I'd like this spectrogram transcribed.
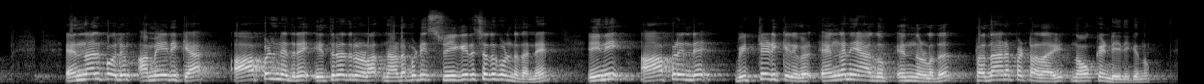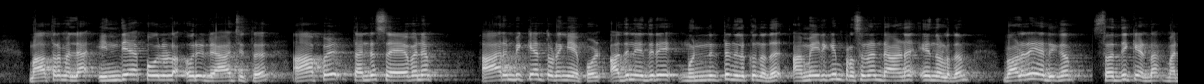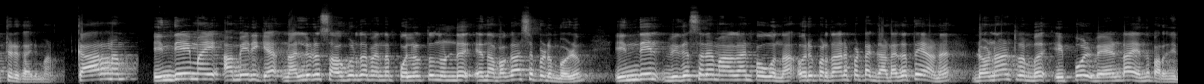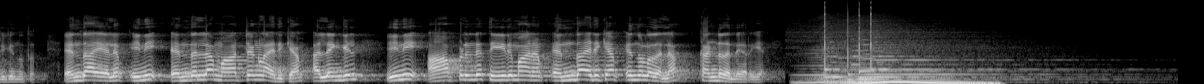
എന്നാൽ പോലും അമേരിക്ക ആപ്പിളിനെതിരെ ഇത്തരത്തിലുള്ള നടപടി സ്വീകരിച്ചതുകൊണ്ട് തന്നെ ഇനി ആപ്പിളിന്റെ വിറ്റടിക്കലുകൾ എങ്ങനെയാകും എന്നുള്ളത് പ്രധാനപ്പെട്ടതായി നോക്കേണ്ടിയിരിക്കുന്നു. മാത്രമല്ല ഇന്ത്യ പോലുള്ള ഒരു രാജ്യത്ത് ആപ്പിൾ തന്റെ സേവനം ആരംഭിക്കാൻ തുടങ്ങിയപ്പോൾ അതിനെതിരെ മുന്നിട്ട് നിൽക്കുന്നത് അമേരിക്കൻ പ്രസിഡന്റ് ആണ് എന്നുള്ളതും വളരെയധികം ശ്രദ്ധിക്കേണ്ട മറ്റൊരു കാര്യമാണ്. കാരണം ഇന്ത്യയുമായി അമേരിക്ക നല്ലൊരു സൗഹൃദ ബന്ധം പുലർത്തുന്നുണ്ട് എന്ന് അവകാശപ്പെടുമ്പോഴും ഇന്ത്യയിൽ വികസനമാകാൻ പോകുന്ന ഒരു പ്രധാനപ്പെട്ട ഘടകത്തെയാണ് ഡൊണാൾഡ് ട്രംപ് ഇപ്പോൾ വേണ്ട എന്ന് പറഞ്ഞിരിക്കുന്നത്. എന്തായാലും ഇനി എന്തെല്ലാം മാറ്റങ്ങളായിരിക്കാം അല്ലെങ്കിൽ ഇനി ആപ്പിളിന്റെ തീരുമാനം എന്തായിരിക്കാം എന്നുള്ളതെല്ലാം കണ്ടു തന്നെ അറിയാം.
